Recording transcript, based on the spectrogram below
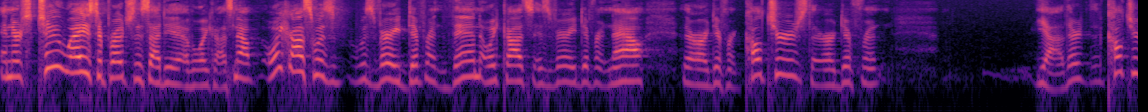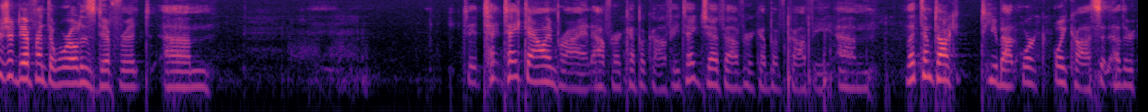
And there's two ways to approach this idea of oikos. Now, oikos was, was very different then. Oikos is very different now. There are different cultures. There are different yeah, the cultures are different. The world is different. Um, t- take Alan Bryant out for a cup of coffee. Take Jeff out for a cup of coffee. Um, let them talk to you about oikos at other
